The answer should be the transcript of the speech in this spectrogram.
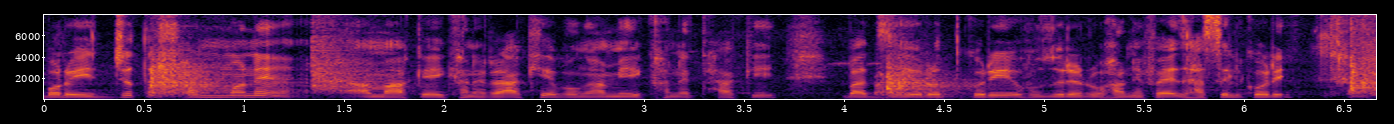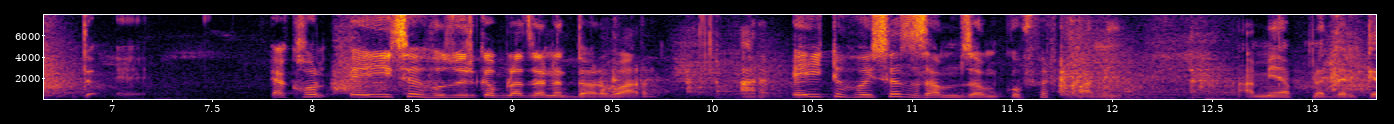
বড় ইজ্জতের সম্মানে আমাকে এখানে রাখি এবং আমি এখানে থাকি বা জিয়রত করি, হুজুরের রুহানি ফায়জ হাসিল করি। তো এখন এই যে হুজুর কেবলা জানের দরবার, আর এইটা হয়েছে জমজম কুফের পানি। আমি আপনাদেরকে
